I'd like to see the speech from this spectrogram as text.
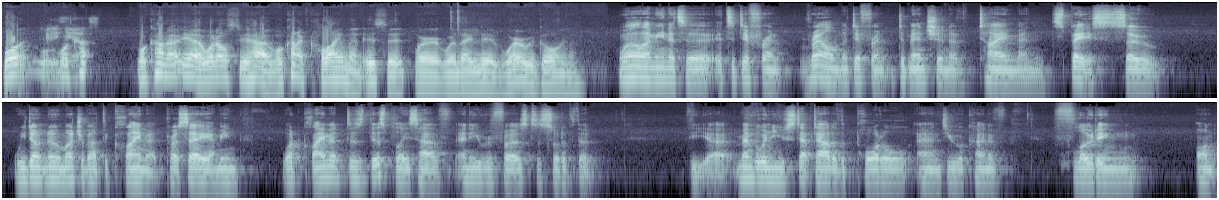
what Anything what kind else? what kind of yeah? What else do you have? What kind of climate is it where where they live? Where are we going? Well, I mean, it's a it's a different realm, a different dimension of time and space. So we don't know much about the climate per se. I mean, what climate does this place have? And he refers to sort of the the uh, remember when you stepped out of the portal and you were kind of floating on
